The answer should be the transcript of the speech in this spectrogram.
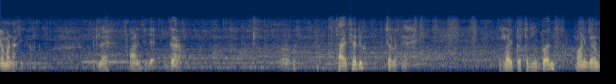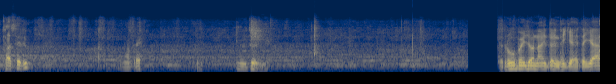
એમાં નાખી દેવાનું. એટલે પાણી થઈ જાય ગરમ. બરાબર? થાય છે રહ્યું? ચલો ત્યારે. લાઈટો કરીએ બંધ. પાણી ગરમ થશે રહ્યું? આપણે ટીવી જોઈએ. ધ્રુવભાઈ જો નાહી ધોઈને થઈ ગયા છે તૈયાર,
